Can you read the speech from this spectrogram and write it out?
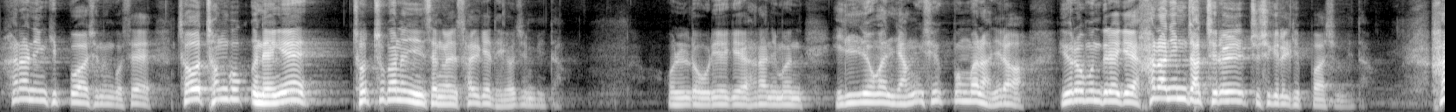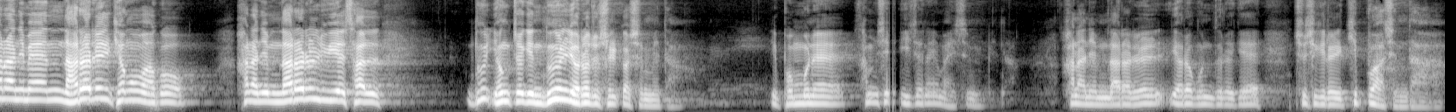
하나님 기뻐하시는 곳에 저 천국 은행에 저축하는 인생을 살게 되어집니다. 오늘도 우리에게 하나님은 일용할 양식뿐만 아니라 여러분들에게 하나님 자체를 주시기를 기뻐하십니다. 하나님의 나라를 경험하고 하나님 나라를 위해 살 영적인 눈을 열어주실 것입니다. 이 본문의 32절의 말씀입니다. 하나님 나라를 여러분들에게 주시기를 기뻐하신다.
